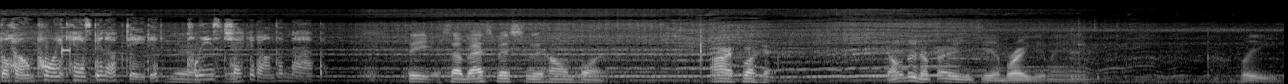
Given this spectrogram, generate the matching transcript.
The home point has been updated. Yeah. Please check it on the map. See, so that's basically home point. Alright, fuck it. Don't do no crazy shit and break it, man. Please.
